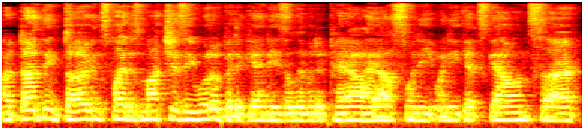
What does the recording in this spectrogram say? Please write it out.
I don't think Dogan's played as much as he would have, but again, he's a limited powerhouse when he when he gets going. So.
